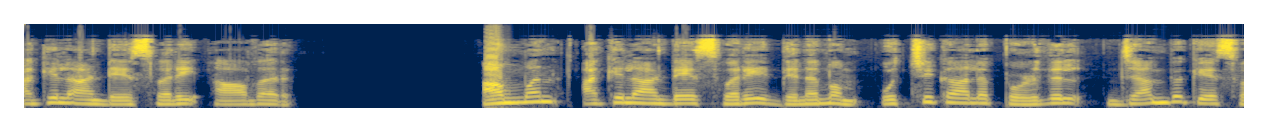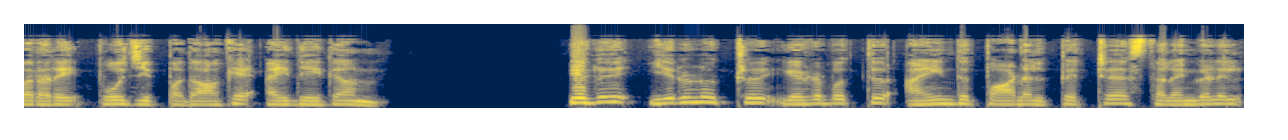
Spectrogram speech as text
அகிலாண்டேஸ்வரி ஆவர். அம்மன் அகிலாண்டேஸ்வரி தினமும் உச்சிகால பொழுதில் ஜம்புகேஸ்வரரை பூஜிப்பதாக ஐதீகம். இது இருநூற்று எழுபத்து ஐந்து பாடல் பெற்ற ஸ்தலங்களில்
